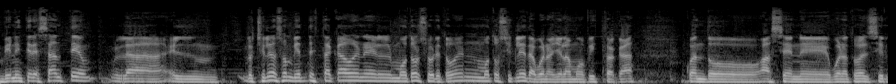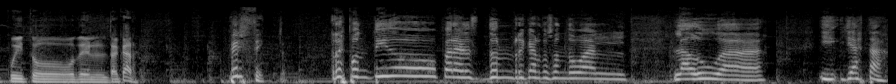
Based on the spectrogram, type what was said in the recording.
bien interesante. La, el- los chilenos son bien destacados en el motor, sobre todo en motocicleta. Bueno, ya lo hemos visto acá cuando hacen eh, bueno todo el circuito del Dakar. Perfecto. Respondido para el don Ricardo Sandoval la duda. Y ya está.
